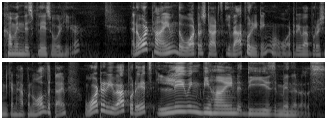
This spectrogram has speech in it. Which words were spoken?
come in this place over here. And over time, the water starts evaporating. Well, water evaporation can happen all the time. Water evaporates, leaving behind these minerals.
